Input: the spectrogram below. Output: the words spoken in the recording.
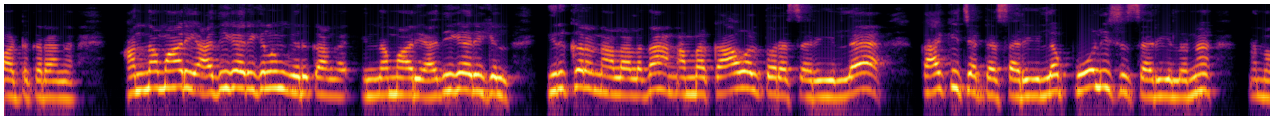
மாட்டேங்கிறாங்க. அந்த மாதிரி அதிகாரிகளும் இருக்காங்க. இந்த மாதிரி அதிகாரிகள் இருக்கிறனால தான் நம்ம காவல்துறை சரியில்லை காக்கி சட்டை சரியில்லை போலீஸ் சரியில்லைன்னு நம்ம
